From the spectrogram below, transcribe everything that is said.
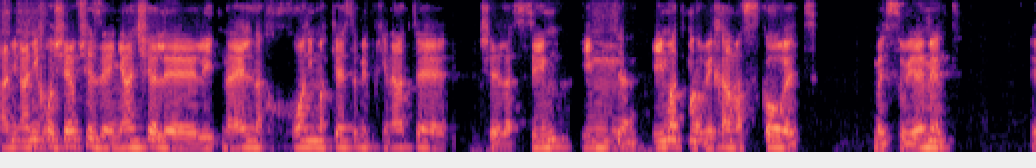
אני, אני חושב שזה עניין של uh, להתנהל נכון עם הכסף מבחינת uh, של לשים. אם, כן. אם את מרוויחה משכורת מסוימת, uh,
